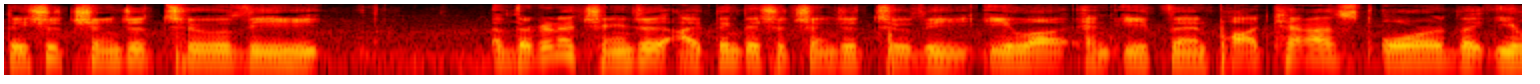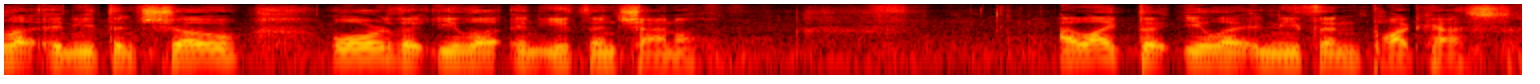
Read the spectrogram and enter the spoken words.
they should change it to the if they're gonna change it, I think they should change it to the Hila and Ethan podcast or the Hila and Ethan show or the Hila and Ethan channel. I like the Hila and Ethan podcast.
